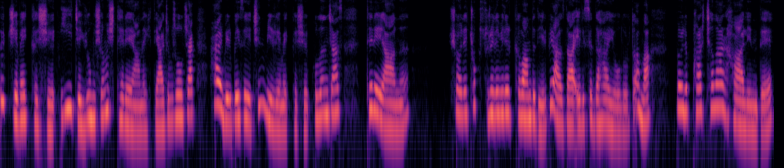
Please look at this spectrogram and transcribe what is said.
3 yemek kaşığı iyice yumuşamış tereyağına ihtiyacımız olacak. Her bir beze için 1 yemek kaşığı kullanacağız. Tereyağını şöyle çok sürülebilir kıvamda değil. Biraz daha erise daha iyi olurdu ama böyle parçalar halinde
